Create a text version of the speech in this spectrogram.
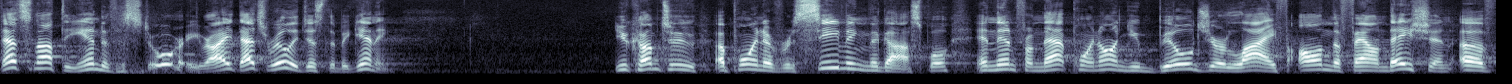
that's not the end of the story, right? That's really just the beginning. You come to a point of receiving the gospel, and then from that point on, you build your life on the foundation of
